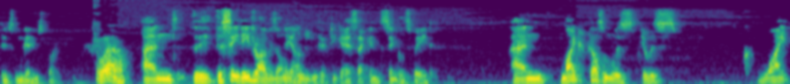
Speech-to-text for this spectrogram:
do some games for it. Wow. And the, the CD drive is only 150k a second, single speed. And microcosm was it was quite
